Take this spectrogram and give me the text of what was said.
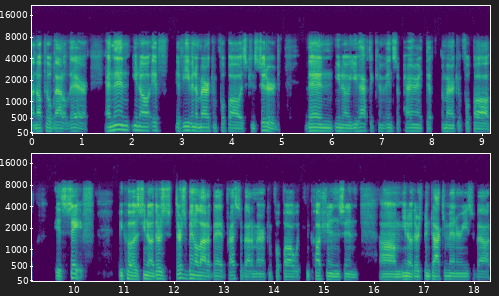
an uphill battle there. And then you know if if even American football is considered, then you know you have to convince a parent that American football is safe because you know there's there's been a lot of bad press about American football with concussions and um, you know there's been documentaries about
